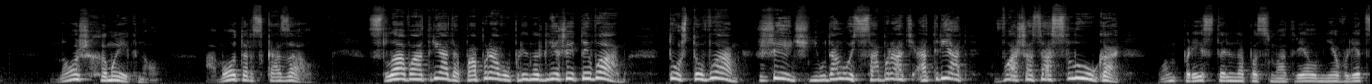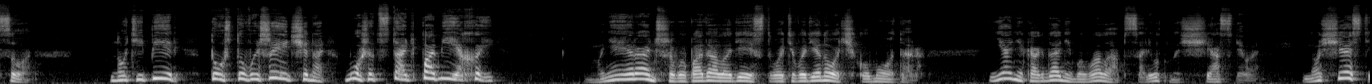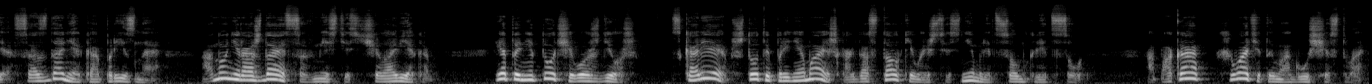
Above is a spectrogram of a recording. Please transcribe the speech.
Нож хмыкнул, а Мотор сказал, «Слава отряда по праву принадлежит и вам. То, что вам, женщине, удалось собрать отряд, ваша заслуга». Он пристально посмотрел мне в лицо. «Но теперь то, что вы женщина, может стать помехой!» Мне и раньше выпадало действовать в одиночку, Мотор. Я никогда не бывала абсолютно счастлива. Но счастье — создание капризное. Оно не рождается вместе с человеком. Это не то, чего ждешь. Скорее, что ты принимаешь, когда сталкиваешься с ним лицом к лицу. А пока хватит и могущества.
